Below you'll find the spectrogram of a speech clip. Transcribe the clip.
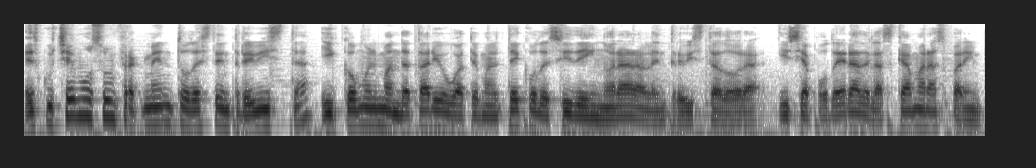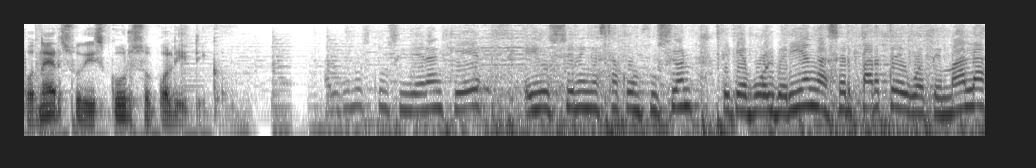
Escuchemos un fragmento de esta entrevista y cómo el mandatario guatemalteco decide ignorar a la entrevistadora y se apodera de las cámaras para imponer su discurso político consideran que ellos tienen esta confusión de que volverían a ser parte de Guatemala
